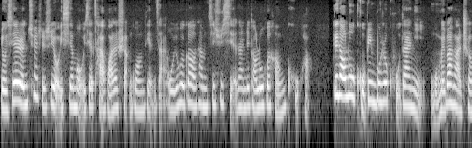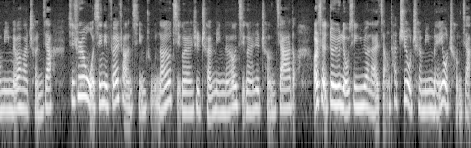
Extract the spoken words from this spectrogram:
有些人确实是有一些某一些才华的闪光点，在我就会告诉他们继续写，但这条路会很苦哈。这条路苦，并不是苦在你我没办法成名，没办法成家。其实我心里非常清楚，能有几个人是成名，能有几个人是成家的。而且对于流行音乐来讲，它只有成名，没有成家。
